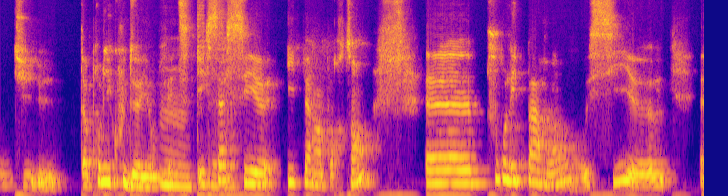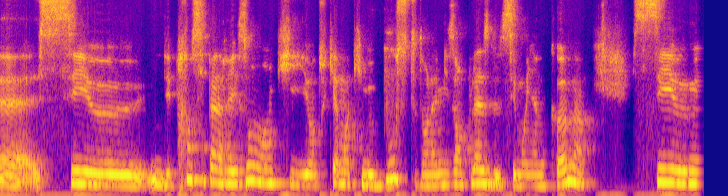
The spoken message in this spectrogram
d'un premier coup d'œil en fait. Mmh, et ça, c'est euh, hyper important. Euh, pour les parents aussi, euh, c'est une des principales raisons hein, qui, en tout cas moi, qui me booste dans la mise en place de ces moyens de com. C'est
